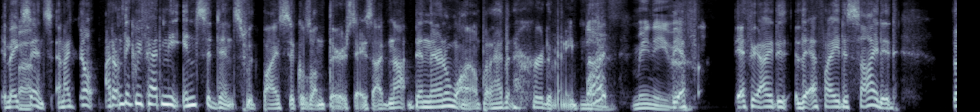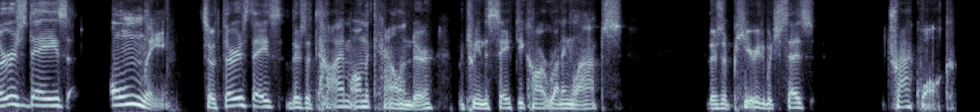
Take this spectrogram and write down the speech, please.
It makes But- sense. And I don't I don't think we've had any incidents with bicycles on Thursdays. I've not been there in a while, but I haven't heard of any. No, But me neither. the, F, the FIA the FIA decided Thursdays only. So Thursdays, there's a time on the calendar between the safety car running laps. There's a period which says track walk.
